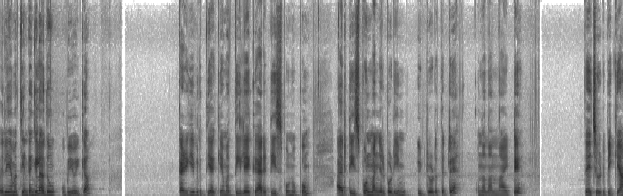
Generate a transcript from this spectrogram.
വലിയ മത്തി ഉണ്ടെങ്കിൽ അതും ഉപയോഗിക്കാം. കഴുകി വൃത്തിയാക്കിയ മത്തിയിലേക്ക് അര ടീസ്പൂൺ ഉപ്പും അര ടീസ്പൂൺ മഞ്ഞൾപ്പൊടിയും ഇട്ട് കൊടുത്തിട്ട് ഒന്ന് നന്നായിട്ട് തേച്ച് പിടിപ്പിക്കുക.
